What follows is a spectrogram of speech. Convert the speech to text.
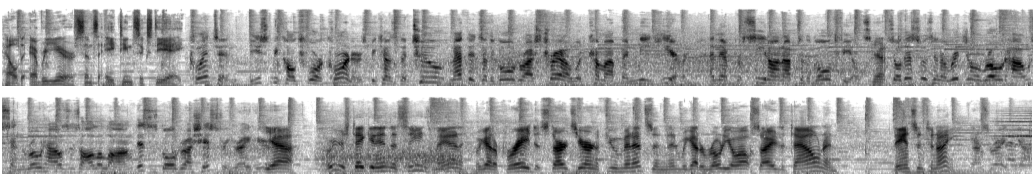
held every year since 1868. Clinton used to be called Four Corners because the two methods of the Gold Rush Trail would come up and meet here and then proceed on up to the gold fields. Yeah. So this was an original roadhouse and roadhouses all along. This is Gold Rush history right here. Yeah. We're just taking in the scenes, man. We got a parade that starts here in a few minutes, and then we got a rodeo outside of the town and dancing tonight. That's right, yeah.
